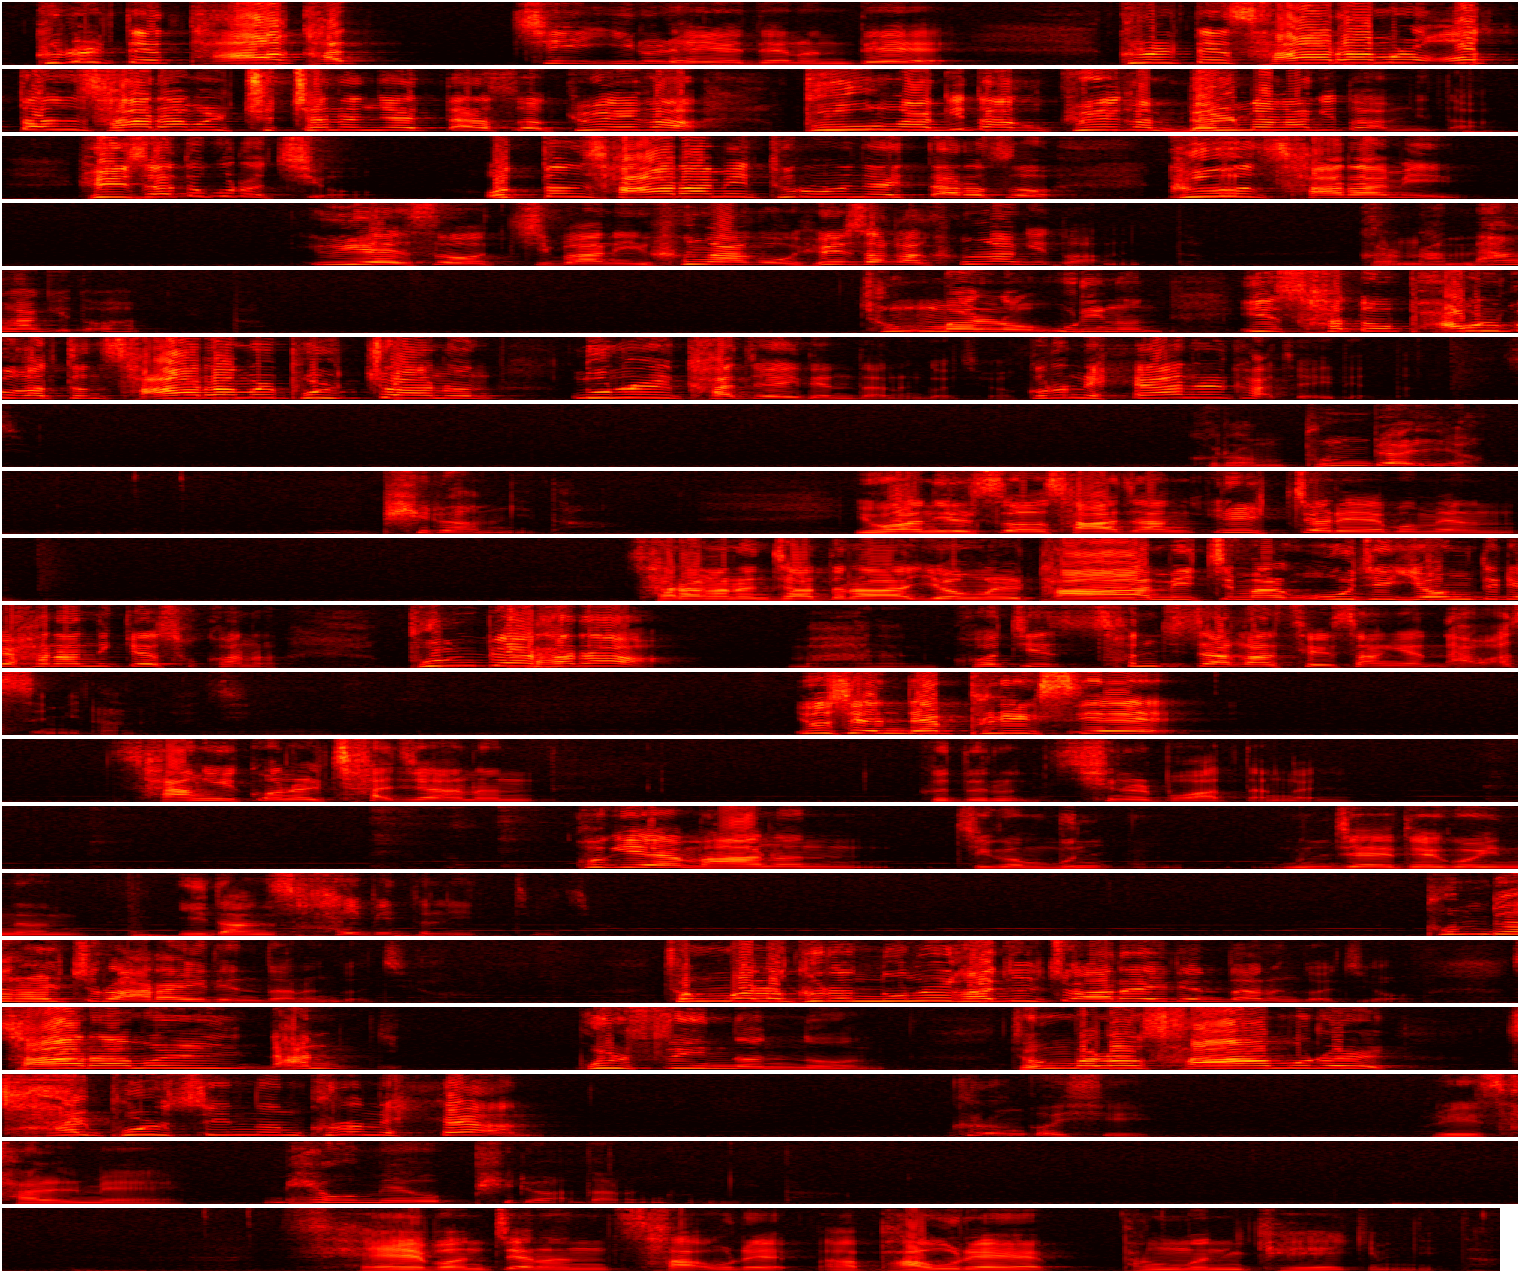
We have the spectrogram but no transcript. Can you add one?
그럴 때 다 같이 일을 해야 되는데 그럴 때 사람을 어떤 사람을 추천하냐에 따라서 교회가 부흥하기도 하고 교회가 멸망하기도 합니다. 회사도 그렇지요. 어떤 사람이 들어오느냐에 따라서 그 사람이 의해서 집안이 흥하고 회사가 흥하기도 합니다. 그러나 망하기도 합니다. 정말로 우리는 이 사도 바울과 같은 사람을 볼 줄 아는 눈을 가져야 된다는 거죠. 그런 해안을 가져야 된다는 거죠. 그런 분별력 필요합니다. 요한일서 4장 1절에 보면 사랑하는 자들아 영을 다 믿지 말고 오직 영들이 하나님께 속하나 분별하라 많은 거짓 선지자가 세상에 거지. 요새 넷플릭스에 상위권을 차지하는 그들은 신을 보았단 거예요. 거기에 많은 지금 문, 문제되고 있는 이단 사이비들이 있죠. 분별할 줄 알아야 된다는 거죠. 정말로 그런 눈을 가질 줄 알아야 된다는 거죠. 사람을 난 볼 수 있는 눈, 정말로 사물을 잘 볼 수 있는 그런 해안, 그런 것이 우리 삶에 매우 매우 필요하다는 겁니다. 세 번째는 사울의 아, 바울의 방문 계획입니다.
